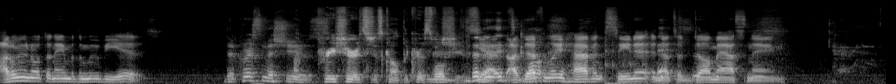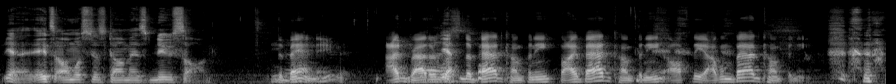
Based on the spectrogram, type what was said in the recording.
I don't even know what the name of the movie is. The Christmas I'm shoes. pretty sure it's just called the Christmas Well, shoes. yeah, I called- definitely haven't seen it, and that's a dumbass name. Yeah, it's almost as dumb as Newsong. The band name. I'd rather guys- listen to Bad Company by Bad Company off the album Bad Company.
